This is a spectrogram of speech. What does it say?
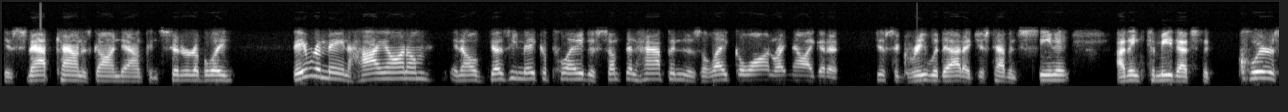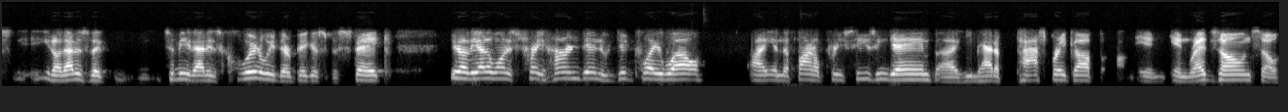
His snap count has gone down considerably. They remain high on him. You know, does he make a play? Does something happen? Does the light go on? Right now, I got to disagree with that. I just haven't seen it. I think to me that's the clearest. You know, that is the to me that is clearly their biggest mistake. You know, the other one is Tre Herndon, who did play well uh, in the final preseason game. Uh, he had a pass breakup in in red zone, so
